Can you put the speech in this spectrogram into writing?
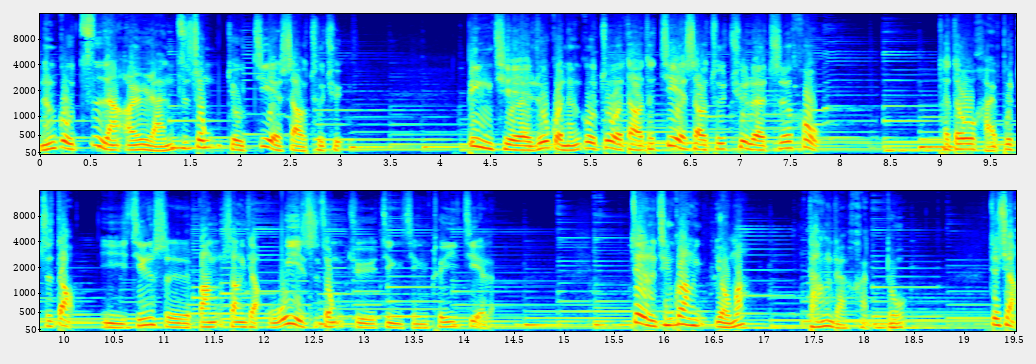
能够自然而然之中就介绍出去，并且如果能够做到，他介绍出去了之后，他都还不知道。已经是帮商家无意之中去进行推介了，这种情况有吗？当然很多。就像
